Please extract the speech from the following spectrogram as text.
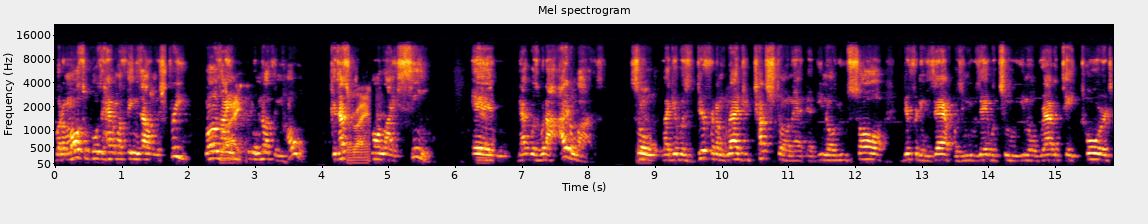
but I'm also supposed to have my things out in the street, as long as right. I ain't doing nothing home because that's right. all I seen, and that was what I idolized. So like it was different. I'm glad you touched on that. That you know you saw different examples and you was able to you know gravitate towards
